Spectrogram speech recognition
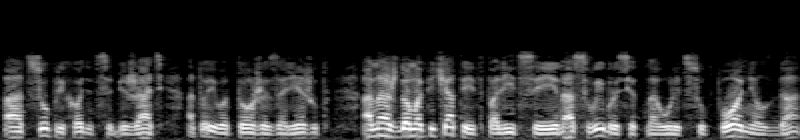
а отцу приходится бежать, а то его тоже зарежут. А наш дом опечатает полиция, и нас выбросят на улицу. Понял, да?»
